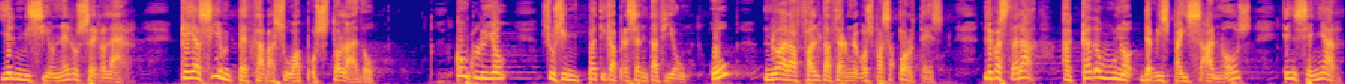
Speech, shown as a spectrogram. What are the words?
Y el misionero seglar, que así empezaba su apostolado, concluyó su simpática presentación. Oh, no hará falta hacer nuevos pasaportes. Le bastará a cada uno de mis paisanos enseñar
